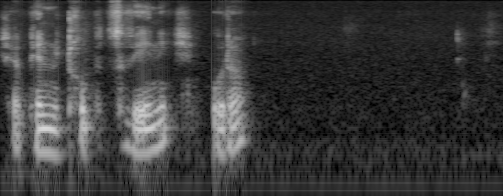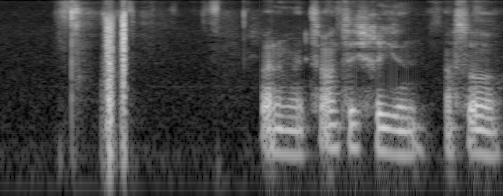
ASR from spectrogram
ich habe hier eine Truppe zu wenig, oder? Warte mal, 20 Riesen. Achso,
